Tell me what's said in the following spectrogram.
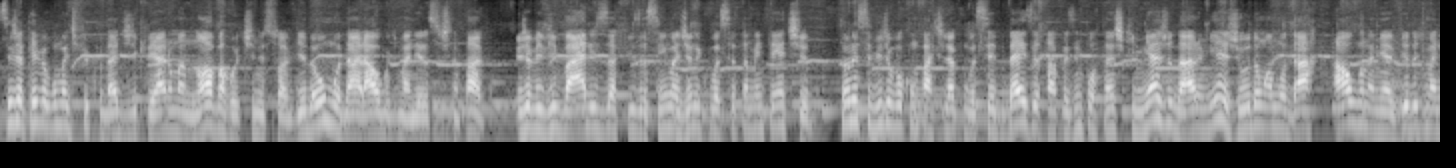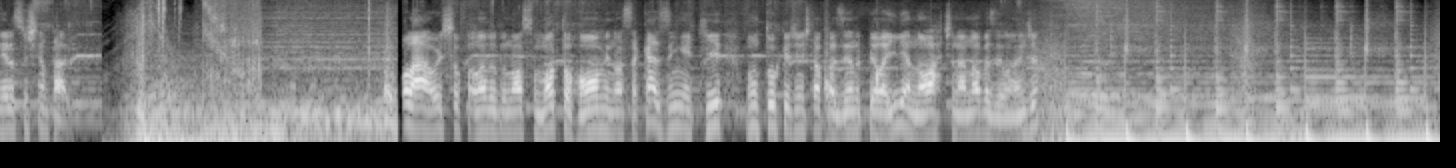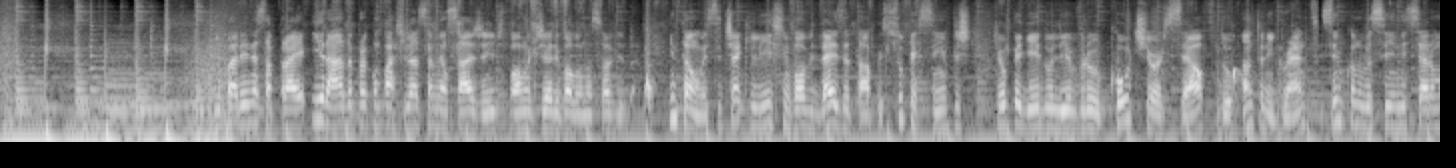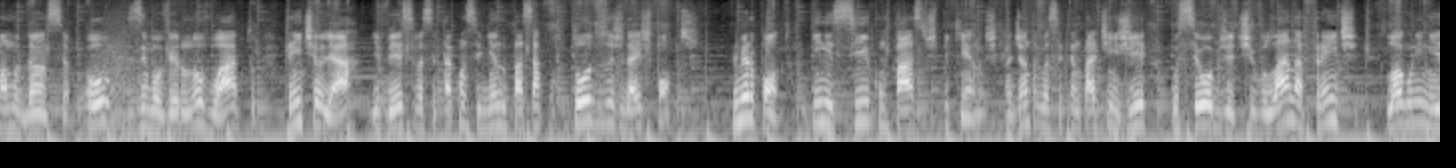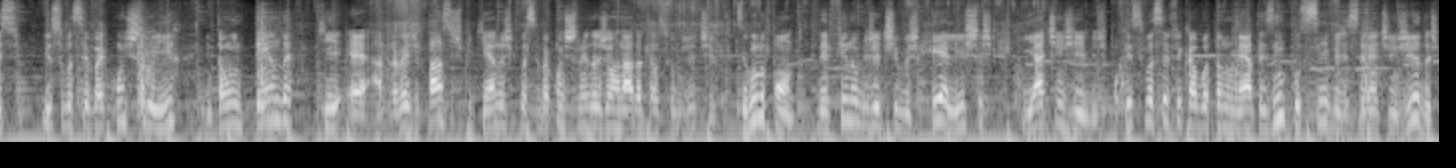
Você já teve alguma dificuldade de criar uma nova rotina em sua vida ou mudar algo de maneira sustentável? Eu já vivi vários desafios assim, imagino que você também tenha tido. Então nesse vídeo eu vou compartilhar com você 10 etapas importantes que me ajudaram e me ajudam a mudar algo na minha vida de maneira sustentável. Olá, hoje estou falando do nosso motorhome, nossa casinha aqui, num tour que a gente está fazendo pela Ilha Norte, na Nova Zelândia. E parei nessa praia irada para compartilhar essa mensagem de forma que gere valor na sua vida. Então, esse checklist envolve 10 etapas super simples que eu peguei do livro Coach Yourself, do Anthony Grant. Sempre quando você iniciar uma mudança ou desenvolver um novo hábito, tente olhar e ver se você está conseguindo passar por todos os 10 pontos. Primeiro ponto, inicie com passos pequenos. Não adianta você tentar atingir o seu objetivo lá na frente, logo no início. Isso você vai construir, então entenda que é através de passos pequenos que você vai construindo a jornada até o seu objetivo. Segundo ponto, defina objetivos realistas e atingíveis, porque se você ficar botando metas impossíveis de serem atingidas,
